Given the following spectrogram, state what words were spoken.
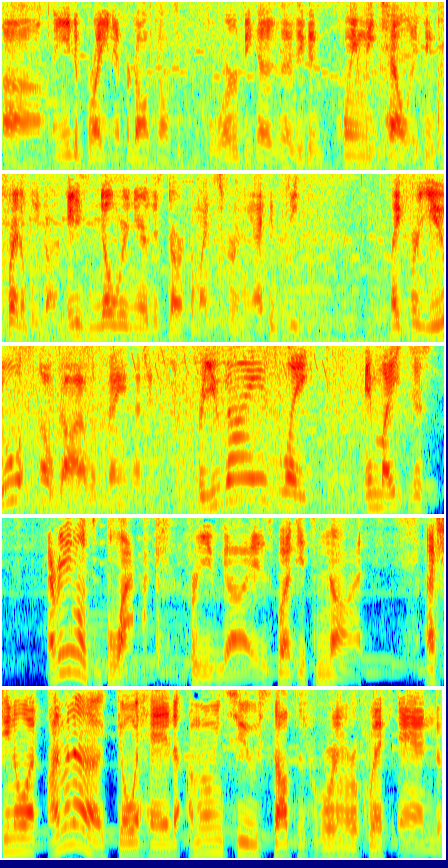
Uh, I need to brighten it for Donkey Kong 64 because, as you can plainly tell, it's incredibly dark. It is nowhere near this dark on my screen. I can see... Like, for you... Oh god, I wasn't paying attention. For you guys, like, it might just... Everything looks black for you guys, but it's not. Actually, you know what? I'm gonna go ahead. I'm going to stop this recording real quick and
